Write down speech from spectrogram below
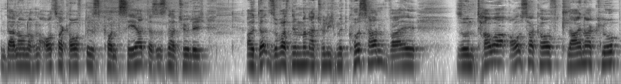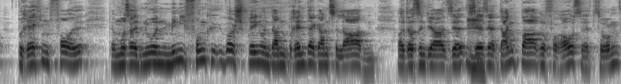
und dann auch noch ein ausverkauftes Konzert. Das ist natürlich, also da, sowas nimmt man natürlich mit Kusshand, weil so ein Tower ausverkauft, kleiner Club, brechend voll. Da muss halt nur ein Mini-Funke überspringen und dann brennt der ganze Laden. Also das sind ja sehr, sehr, sehr dankbare Voraussetzungen.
